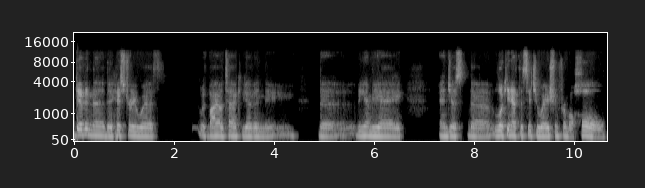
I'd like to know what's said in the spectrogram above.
given the the history with with biotech, given the the the MBA, and just the looking at the situation from a whole,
